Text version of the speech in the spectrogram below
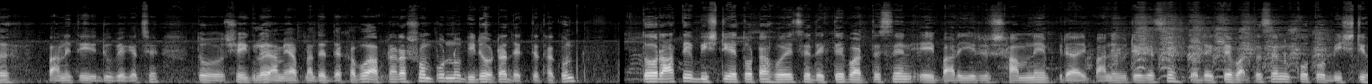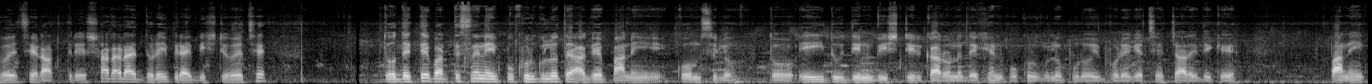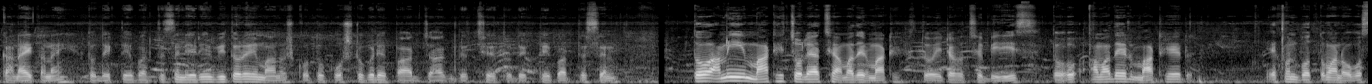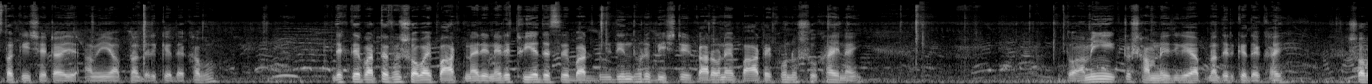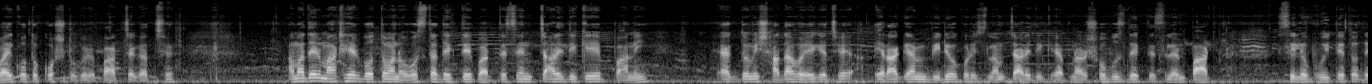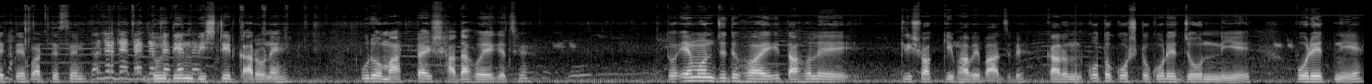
পানিতে ডুবে গেছে। তো সেইগুলোই আমি আপনাদের দেখাবো। আপনারা সম্পূর্ণ ভিডিওটা দেখতে থাকুন। তো রাতে বৃষ্টি এতটা হয়েছে দেখতে পারতেছেন, এই বাড়ির সামনে প্রায় পানি উঠে গেছে। তো দেখতে পারতেছেন কত বৃষ্টি হয়েছে রাত্রে। সারা রাত ধরেই প্রায় বৃষ্টি হয়েছে। তো দেখতে পারতেছেন এই পুকুরগুলোতে আগে পানি কম ছিল। তো এই দুই দিন বৃষ্টির কারণে দেখেন পুকুরগুলো পুরোই ভরে গেছে চারিদিকে পানি কানায় কানায়। তো দেখতে পারতেছেন এর ভিতরে মানুষ কত কষ্ট করে পাট জাগ দিচ্ছে, তো দেখতে পারতেছেন। তো আমি মাঠে চলে আছি, আমাদের মাঠে। তো এটা হচ্ছে ব্রিজ। তো আমাদের মাঠের এখন বর্তমান অবস্থা কি সেটাই আমি আপনাদেরকে দেখাবো। দেখতে পারতেছেন সবাই পাট নাড়ে নেড়ে থুয়ে দিচ্ছে বাট দুই দিন ধরে বৃষ্টির কারণে পাট এখনও শুকায় নাই। তো আমি একটু সামনের দিকে আপনাদেরকে দেখাই, সবাই কত কষ্ট করে পাট চেগাচ্ছে আমাদের মাঠের বর্তমান অবস্থা দেখতে পারতেছেন, চারিদিকে পানি একদমই সাদা হয়ে গেছে। এর আগে আমি ভিডিও করেছিলাম, চারিদিকে আপনারা সবুজ দেখতেছিলেন, পাট ছিল ভুইতে, তো দেখতে পারতেছেন। দুই দিন বৃষ্টির কারণে পুরো মাঠটাই সাদা হয়ে গেছে। তো এমন যদি হয়, তাহলে কৃষক কীভাবে বাঁচবে? কারণ কত কষ্ট করে জোন নিয়ে, পরেত নিয়ে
